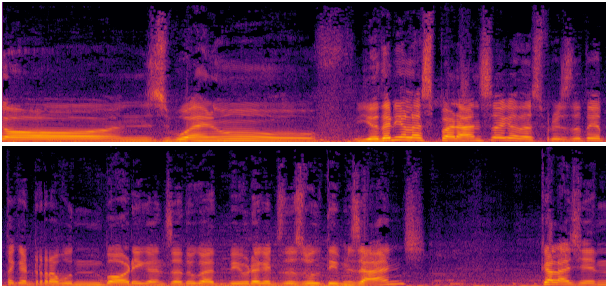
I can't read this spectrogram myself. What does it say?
Doncs, bueno, jo tenia l'esperança que després de tot aquest rebombori que ens ha tocat viure aquests dos últims anys, que la gent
